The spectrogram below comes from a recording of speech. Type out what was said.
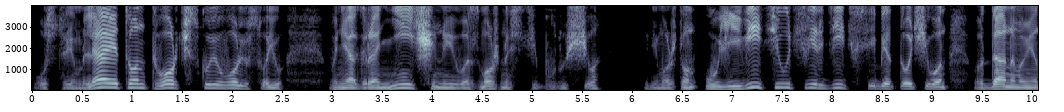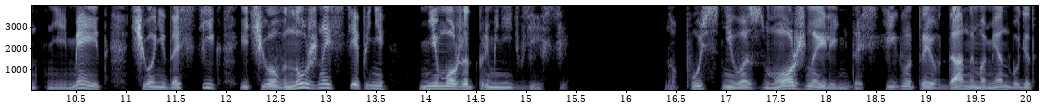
устремляет он творческую волю свою в неограниченные возможности будущего, где может он уявить и утвердить в себе то, чего он в данный момент не имеет, чего не достиг и чего в нужной степени не может применить в действии. Но пусть невозможно или недостигнутое в данный момент будет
